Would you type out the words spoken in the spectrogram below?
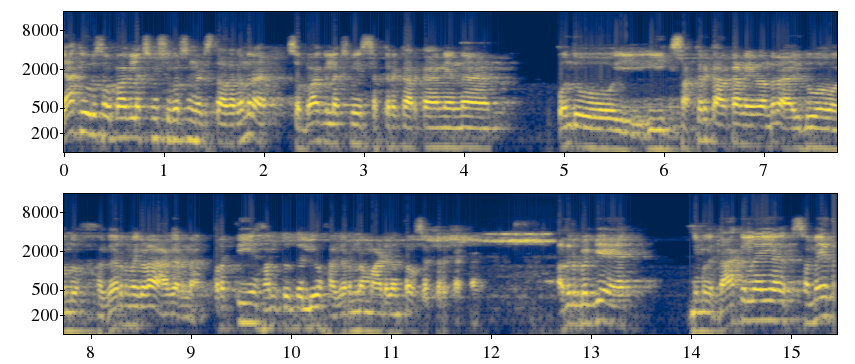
ಯಾಕೆ ಇವರು ಸೌಭಾಗ್ಯಲಕ್ಷ್ಮಿ ಶುಗರ್ಸ್ ನಡೆಸ್ತಾ ಇದಾರೆ ಅಂದ್ರೆ ಸೌಭಾಗ್ಯಲಕ್ಷ್ಮಿ ಸಕ್ಕರೆ ಕಾರ್ಖಾನೆಯನ್ನ ಒಂದು ಈ- ಸಕ್ಕರೆ ಕಾರ್ಖಾನೆ ಏನಂದ್ರೆ ಇದು ಒಂದು ಹಗರಣಗಳ ಆಗರಣ ಪ್ರತಿ ಹಂತದಲ್ಲಿಯೂ ಹಗರಣ ಮಾಡಿದಂತ ಸಕ್ಕರೆ ಕಾರ್ಖಾನೆ. ಅದ್ರ ಬಗ್ಗೆ ನಿಮಗೆ ದಾಖಲೆಯ ಸಮೇತ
